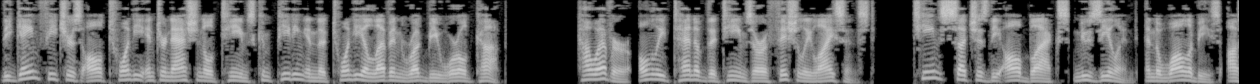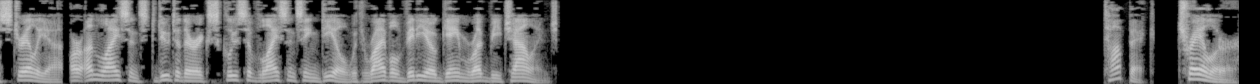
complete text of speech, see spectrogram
The game features all 20 international teams competing in the 2011 Rugby World Cup. However, only 10 of the teams are officially licensed. Teams such as the All Blacks New Zealand, and the Wallabies Australia, are unlicensed due to their exclusive licensing deal with rival video game Rugby Challenge. Trailer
